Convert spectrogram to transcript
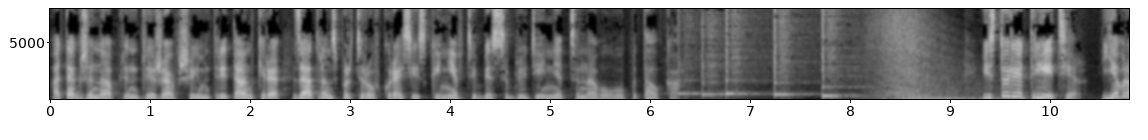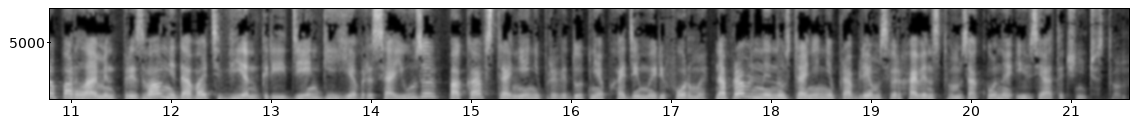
а также на принадлежавшие им три танкера за транспортировку российской нефти без соблюдения ценового потолка. История третья. Европарламент призвал не давать Венгрии деньги Евросоюза, пока в стране не проведут необходимые реформы, направленные на устранение проблем с верховенством закона и взяточничеством.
